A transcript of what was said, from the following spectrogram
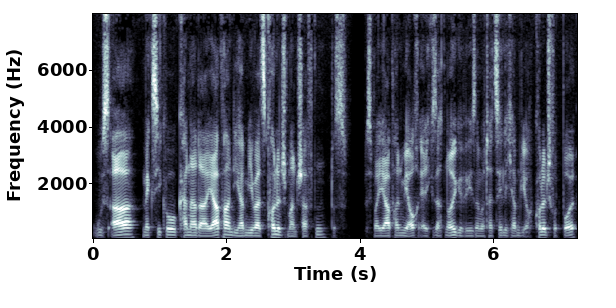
USA, Mexiko, Kanada, Japan, die haben jeweils College-Mannschaften. Das ist bei Japan mir auch ehrlich gesagt neu gewesen, aber tatsächlich haben die auch College Football.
